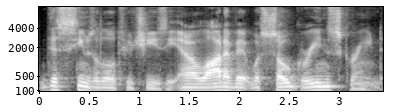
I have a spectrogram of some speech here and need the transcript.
this seems a little too cheesy, and a lot of it was so green screened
